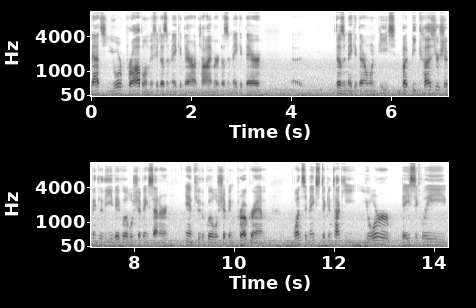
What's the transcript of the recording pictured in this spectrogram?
that's your problem if it doesn't make it there on time or it doesn't make it there uh, doesn't make it there in one piece. But because you're shipping through the eBay Global Shipping Center and through the Global Shipping Program, once it makes it to Kentucky, you're basically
